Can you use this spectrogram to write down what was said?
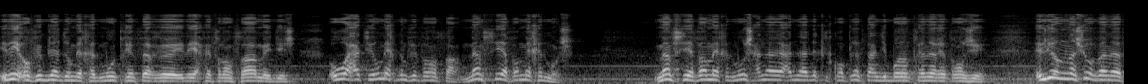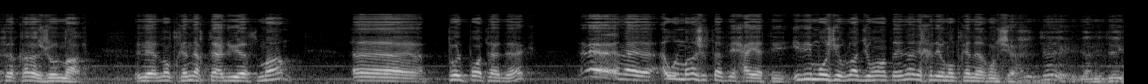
يريحوا في بلادهم يخدموا préfère يريح في فرنسا ما يجيش وواحد فيهم يخدم في فرنسا ميم سيافا ما يخدموش ميم سيافا ما يخدموش حنا عندنا هذاك الكومبلكس عندي بون انترينور ايترونجي اليوم نشوف أنا في قرا الجورنال لونترينور تاع اليو اس ما بول بوت هذاك. أنا أول مرة شفتها في حياتي. اللي موجي ولا جو انترينور يخليو لونترينور اون شيف يعني جايك يعني جايك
